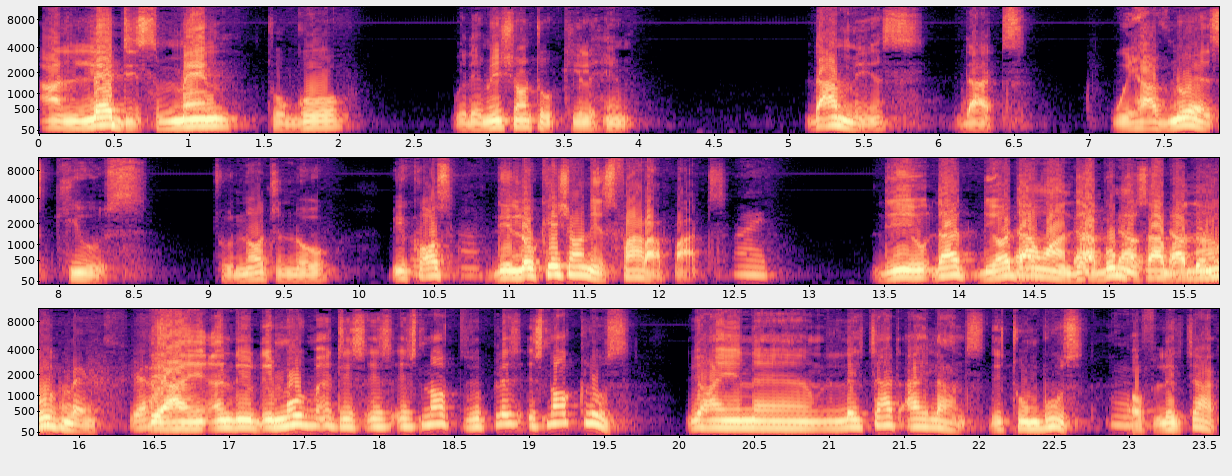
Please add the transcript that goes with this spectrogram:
and led his men to go with a mission to kill him. That means that we have no excuse to not know because the location is far apart. Right. The that the other one, the that- Abu that- Musab that the al-Banawi, movement, yeah. They are in, and the, the movement is, is, is not the place. It's not close. You are in um, Lake Chad Islands, the Tumbus of Lake Chad,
